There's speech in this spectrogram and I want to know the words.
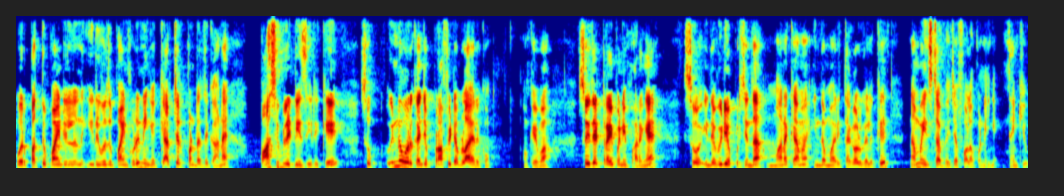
ஒரு பத்து பாயிண்ட் இல்லைன்னு இருபது பாயிண்ட் கூட நீங்கள் கேப்சர் பண்ணுறதுக்கான பாசிபிலிட்டிஸ் இருக்குது ஸோ இன்னும் ஒரு கொஞ்சம் ப்ராஃபிட்டபுளாக இருக்கும். ஓகேவா ஸோ இதை ட்ரை பண்ணி பாருங்கள் ஸோ இந்த வீடியோ பிடிச்சிருந்தா மறக்காமல் இந்த மாதிரி தகவல்களுக்கு நம்ம இன்ஸ்டா பேஜை ஃபாலோ பண்ணிங்க. தேங்க்யூ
